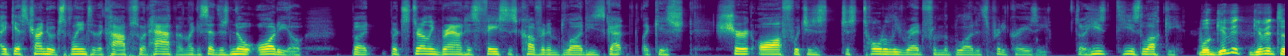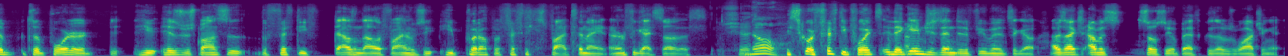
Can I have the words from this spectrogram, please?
I guess trying to explain to the cops what happened. Like I said, there's no audio, but but Sterling Brown, his face is covered in blood. He's got like his sh- shirt off, which is just totally red from the blood. It's pretty crazy. So he's he's lucky. well, give it give it to to Porter. He his response to the fifty thousand dollar fine was he, he put up a fifty spot tonight. I don't know if you guys saw this. Shit. No, He scored 50 points. The game just ended a few minutes ago. I was actually I'm a sociopath because I was watching it.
